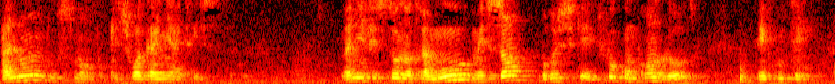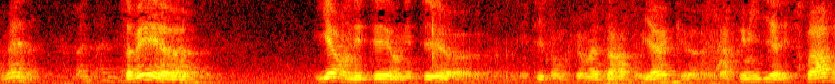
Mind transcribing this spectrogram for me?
allons doucement pour qu'ils soient gagnés à Christ. Manifestons notre amour, mais sans brusquer. Il faut comprendre l'autre, écouter. Amen. Vous savez, euh, hier on était, on était, euh, était donc le matin à Pauillac, euh, l'après-midi à l'Espar,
